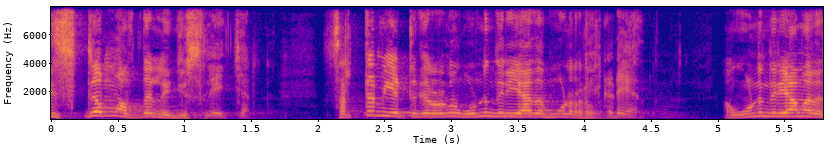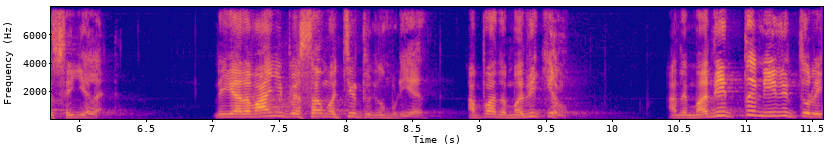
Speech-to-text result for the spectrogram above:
wisdom of the legislature சட்டம் இயற்றுகிறவர்கள் ஒன்றும் தெரியாத மூடர்கள் கிடையாது. அவங்க ஒன்றும் தெரியாமல் அதை செய்யலை. நீங்கள் அதை வாங்கி பேசாமல் வச்சுட்டு இருக்க முடியாது. அப்போ அதை மதிக்கணும். அதை மதித்து நீதித்துறை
